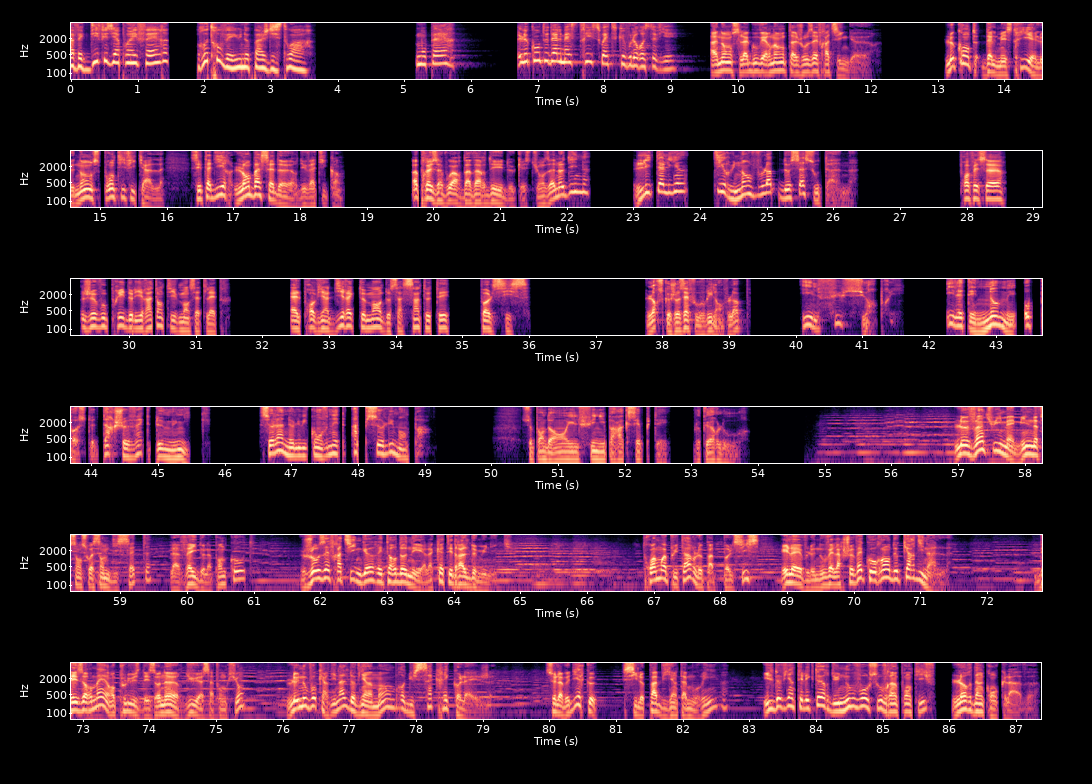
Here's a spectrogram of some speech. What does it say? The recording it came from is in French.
Avec diffusia.fr, retrouvez une page d'histoire. Mon père, le comte d'Almestry souhaite que vous le receviez. Annonce la gouvernante à Joseph Ratzinger. Le comte d'Elmestri est le nonce pontifical, c'est-à-dire l'ambassadeur du Vatican. Après avoir bavardé de questions anodines, l'Italien tire une enveloppe de sa soutane. Professeur, je vous prie de lire attentivement cette lettre. Elle provient directement de sa sainteté Paul VI. Lorsque Joseph ouvrit l'enveloppe, il fut surpris. Il était nommé au poste d'archevêque de Munich. Cela ne lui convenait absolument pas. Cependant, il finit par accepter, le cœur lourd. Le 28 mai 1977, la veille de la Pentecôte, Joseph Ratzinger est ordonné à la cathédrale de Munich. Trois mois plus tard, le pape Paul VI élève le nouvel archevêque au rang de cardinal. Désormais, en plus des honneurs dus à sa fonction, le nouveau cardinal devient membre du Sacré Collège. Cela veut dire que, si le pape vient à mourir, il devient électeur du nouveau souverain pontife lors d'un conclave.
